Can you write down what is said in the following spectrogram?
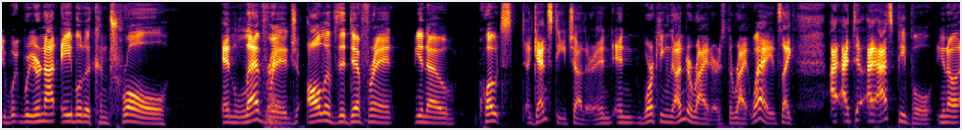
where you're not able to control and leverage all of the different you know quotes against each other and and working the underwriters the right way it's like i I, t- I ask people you know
